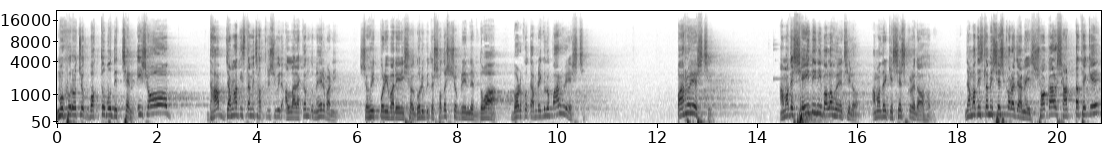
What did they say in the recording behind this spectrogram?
মুখরোচক বক্তব্য দিচ্ছেন এইসব ধাপ জামাত ইসলামী ছাত্র শিবির আল্লাহর একান্ত মেহরবানি। শহীদ পরিবারের এই সব গরিবিত সদস্যবৃন্দের দোয়া, বরকতে আমরা এগুলো পার হয়ে এসছি। পার হয়ে এসছি। আমাদের সেই দিনই বলা হয়েছিল আমাদেরকে শেষ করে দেওয়া হবে। জামাত ইসলামী শেষ করা যায় নাই। সকাল সাতটা থেকে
